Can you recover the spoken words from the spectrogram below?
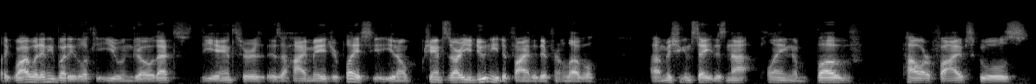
like why would anybody look at you and go, "That's the answer is, is a high major place"? You, you know, chances are you do need to find a different level. Uh, Michigan State is not playing above Power Five schools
